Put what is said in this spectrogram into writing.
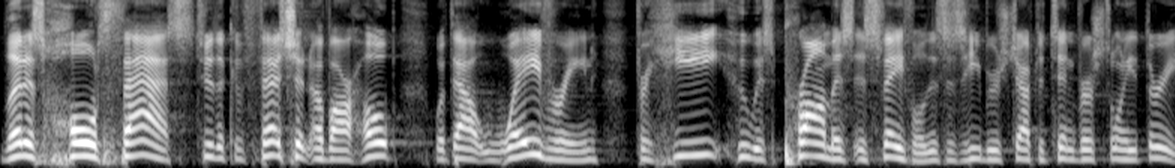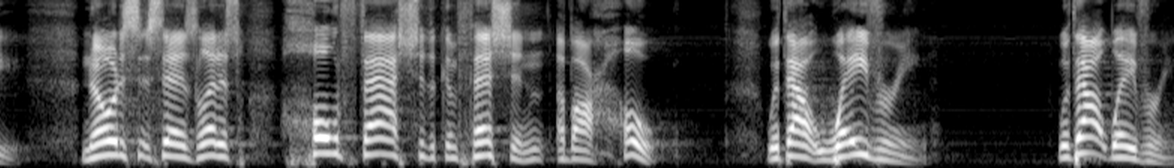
Let us hold fast to the confession of our hope without wavering, for he who is promised is faithful. This is Hebrews chapter 10, verse 23. Notice it says, Let us hold fast to the confession of our hope without wavering. Without wavering.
